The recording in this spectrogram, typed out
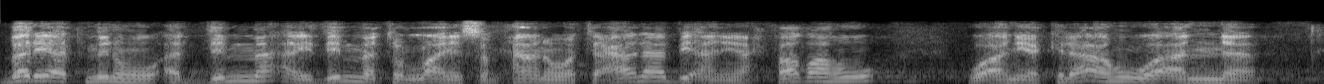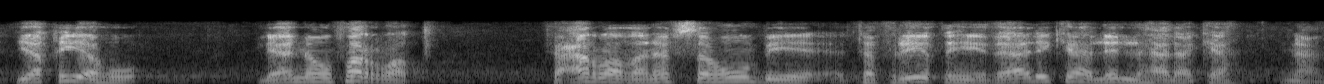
برئت منه الذمة أي ذمة الله سبحانه وتعالى بأن يحفظه وأن يكلأه وأن يقيه لأنه فرط. تعرض نفسه بتفريطه ذلك للهلكة. نعم.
